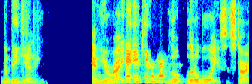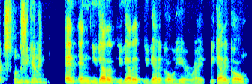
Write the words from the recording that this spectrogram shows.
the beginning. And you're right. And, and, and L- little boys starts from the beginning. And and you gotta you gotta you gotta go here, right? We gotta go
